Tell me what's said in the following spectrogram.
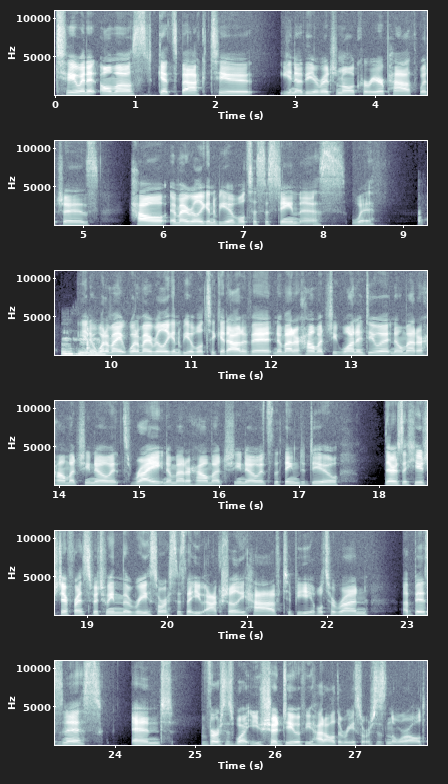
too. And it almost gets back to you know, the original career path, which is how am I really going to be able to sustain this with mm-hmm. you know, what mm-hmm. am I what am I really going to be able to get out of it no matter how much you want to do it, no matter how much you know it's right, no matter how much you know it's the thing to do. There's a huge difference between the resources that you actually have to be able to run a business and versus what you should do if you had all the resources in the world.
